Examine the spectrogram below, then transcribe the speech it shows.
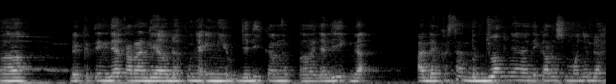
uh, deketin dia karena dia udah punya ini. Jadi kamu uh, jadi nggak ada kesan berjuangnya nanti kalau semuanya udah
